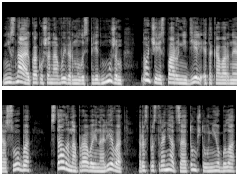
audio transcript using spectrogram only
Не знаю, как уж она вывернулась перед мужем, но через пару недель эта коварная особа стала направо и налево распространяться о том, что у нее была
